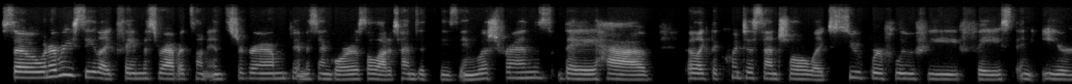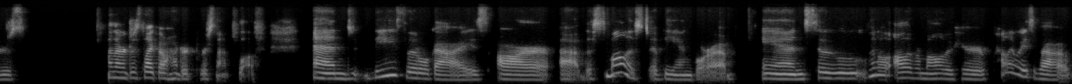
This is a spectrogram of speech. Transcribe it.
So whenever you see like famous rabbits on Instagram, famous Angoras, a lot of times it's these English friends. They have, they're like the quintessential, like super floofy face and ears. And they're just like 100% fluff. And these little guys are uh, the smallest of the Angora. And so little Oliver Molliver here probably weighs about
